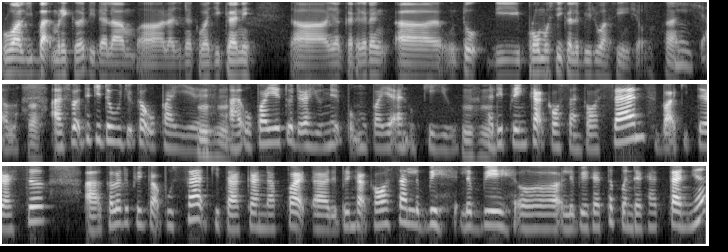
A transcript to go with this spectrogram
ruang libat mereka di dalam uh, lajnah kebajikan ni uh, yang kadang-kadang uh, untuk dipromosikan lebih luas ni insyaallah. Ha. Insyaallah. Ha. Uh, sebab tu kita wujudkan upaya. Uh-huh. Uh, upaya tu adalah unit pengupayaan UKU. Uh-huh. Di peringkat kawasan-kawasan sebab kita rasa uh, kalau di peringkat pusat kita akan dapat uh, di peringkat kawasan lebih lebih uh, lebih kata pendekatannya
